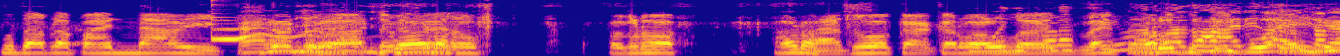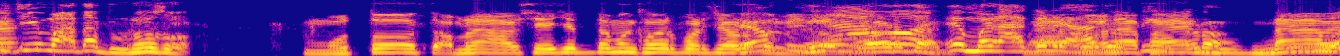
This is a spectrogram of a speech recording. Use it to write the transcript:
ભૂત આપડા પાસે ના આવે. પકડો. જો કાકર વાળું લઈ ફરો તો માતા ધૂણો છો? હું તો હમણાં આવશે છે તમને ખબર પડશે તમે. ના આવે.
